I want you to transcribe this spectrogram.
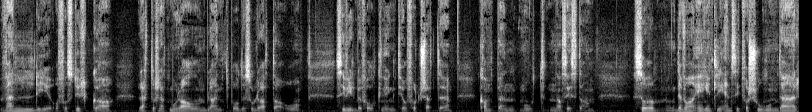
veldig å få styrka rett og slett moralen blant både soldater og sivilbefolkning til å fortsette kampen mot nazistene. Så det var egentlig en situasjon der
